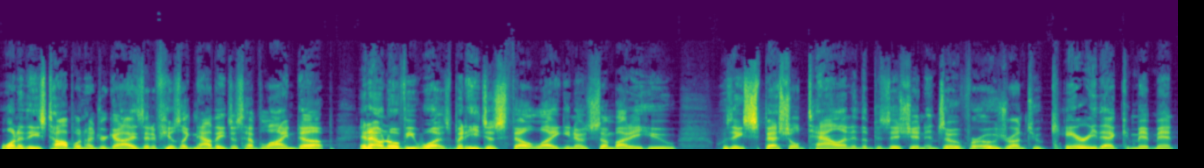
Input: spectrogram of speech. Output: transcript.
one of these top 100 guys that it feels like now they just have lined up. And I don't know if he was, but he just felt like, you know, somebody who was a special talent at the position. And so for Orgeron to carry that commitment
